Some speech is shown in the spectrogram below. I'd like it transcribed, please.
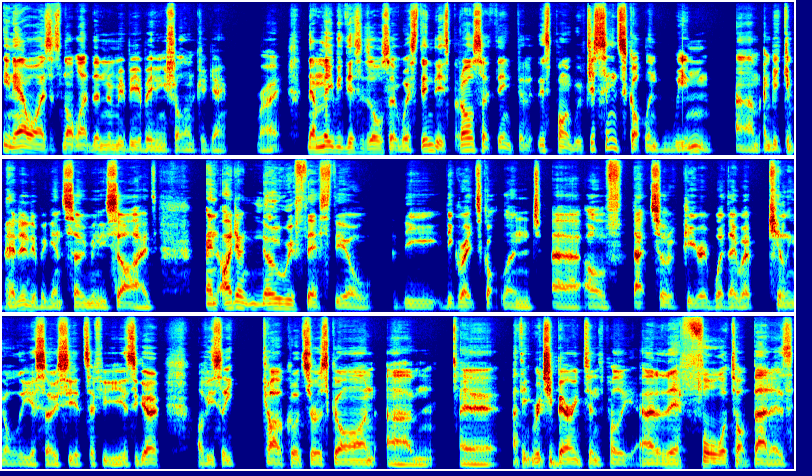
in our eyes. It's not like the Namibia beating Sri Lanka game, right? Now, maybe this is also West Indies, but I also think that at this point, we've just seen Scotland win um, and be competitive against so many sides. And I don't know if they're still the the great Scotland uh, of that sort of period where they were killing all the associates a few years ago. Obviously, Kyle Coetzer has gone. Um, uh, I think Richie Barrington's probably out of their four top batters.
